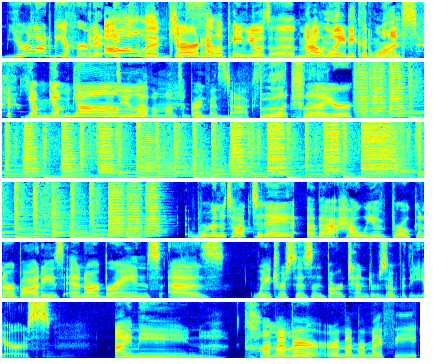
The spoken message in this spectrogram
you're allowed to be a And hermit. all the jarred jalapenos a mountain lady could want. yum yum yum. I do love them on some breakfast mm, talks. butt fire. We're going to talk today about how we have broken our bodies and our brains as waitresses and bartenders over the years. Mm-hmm. I mean, come remember, remember my feet.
